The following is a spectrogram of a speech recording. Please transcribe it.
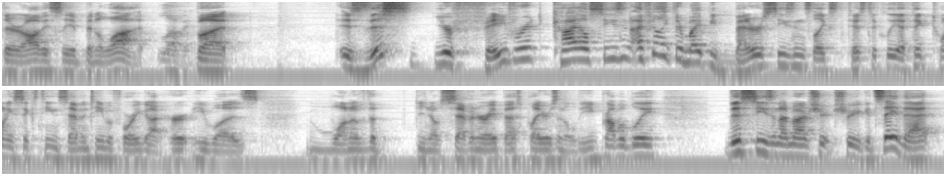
there obviously have been a lot. Love it. But is this your favorite Kyle season? I feel like there might be better seasons like statistically. I think 2016-17 before he got hurt, he was one of the, you know, seven or eight best players in the league probably. This season, I'm not sure, sure you could say that.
